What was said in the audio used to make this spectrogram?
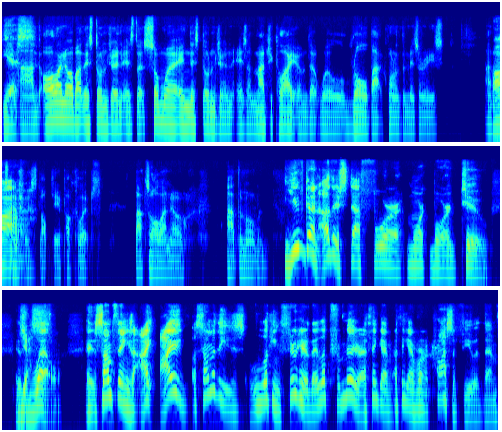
Yes, And all I know about this dungeon is that somewhere in this dungeon is a magical item that will roll back one of the miseries and Ah. potentially stop the apocalypse. That's all I know at the moment. You've done other stuff for Morkborg too, as Yes. well. And some things I I some of these looking through here, they look familiar. I think I've I think I've run across a few of them.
